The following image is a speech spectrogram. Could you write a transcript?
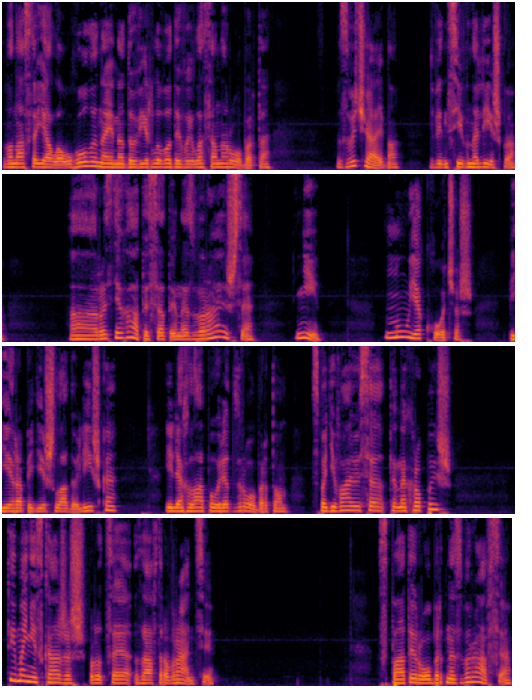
Вона стояла оголена і недовірливо дивилася на Роберта. Звичайно, він сів на ліжко. А роздягатися ти не збираєшся? Ні. Ну, як хочеш. П'єра підійшла до ліжка і лягла поряд з Робертом. Сподіваюся, ти не хропиш? Ти мені скажеш про це завтра вранці. Спати Роберт не збирався.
